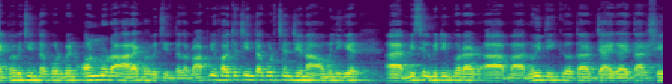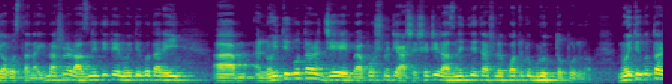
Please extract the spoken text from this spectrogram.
একভাবে চিন্তা করবেন, অন্যরা আর একভাবে চিন্তা করবে। আপনি হয়তো চিন্তা করছেন যে, না, আওয়ামী লীগের মিছিল মিটিং করার নৈতিকতার জায়গায় তার সেই অবস্থা নাই। কিন্তু আসলে রাজনীতিতে নৈতিকতার এই নৈতিকতার যে প্রশ্নটি আসে, সেটি রাজনীতিতে আসলে কতটুকু গুরুত্বপূর্ণ? নৈতিকতার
